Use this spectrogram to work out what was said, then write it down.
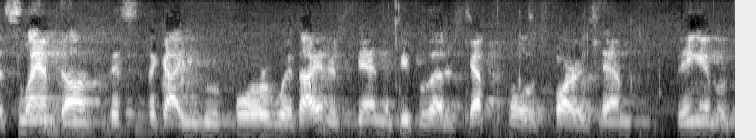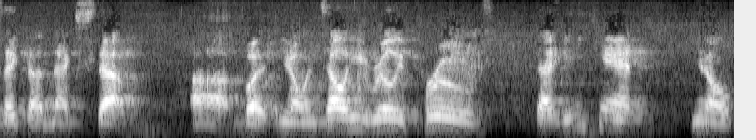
a slam dunk. This is the guy you move forward with. I understand the people that are skeptical as far as him being able to take that next step. Uh, but you know, until he really proves that he can't, you know,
